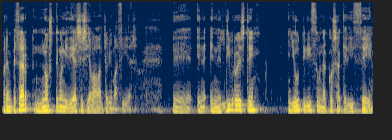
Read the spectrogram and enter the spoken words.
para empezar, no tengo ni idea si se llamaba Antonio Macías. Eh, en, el libro este yo utilizo una cosa que dice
